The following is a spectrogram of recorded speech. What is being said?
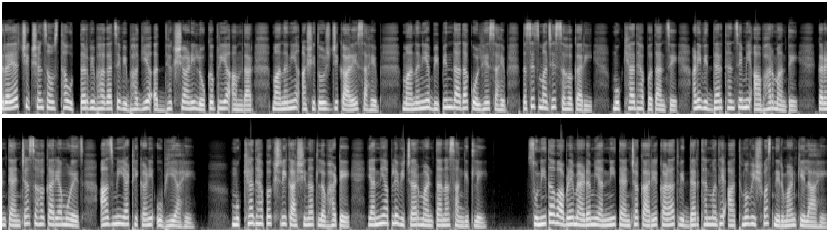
रयत शिक्षण संस्था उत्तर विभागाचे विभागीय अध्यक्ष आणि लोकप्रिय आमदार माननीय आशितोषजी काळेसाहेब माननीय बिपिनदादा कोल्हे साहेब तसेच माझे सहकारी मुख्याध्यापकांचे आणि विद्यार्थ्यांचे मी आभार मानते कारण त्यांच्या सहकार्यामुळेच आज मी या ठिकाणी उभी आहे. मुख्याध्यापक श्री काशीनाथ लभाटे यांनी आपले विचार मांडताना सांगितले. सुनीता वाबळे मॅडम यांनी त्यांच्या कार्यकाळात विद्यार्थ्यांमध्ये आत्मविश्वास निर्माण केला आहे.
